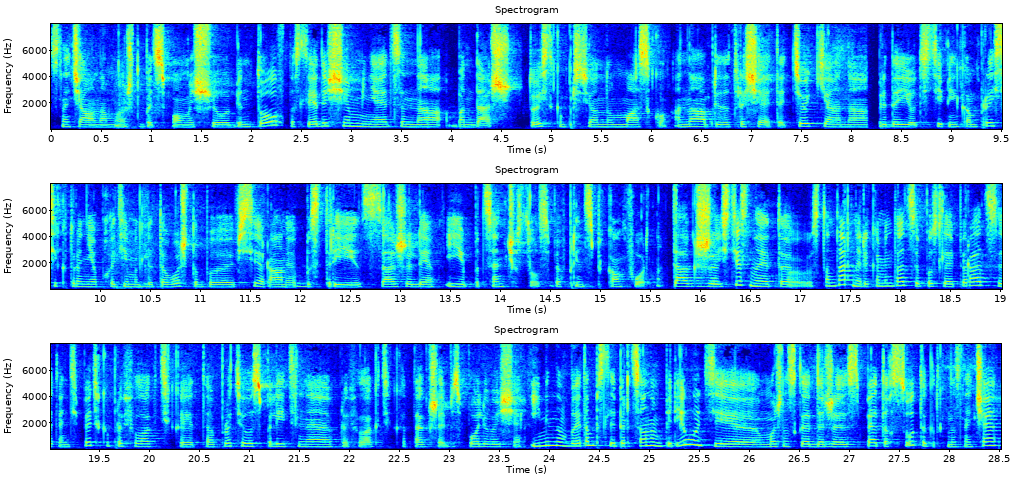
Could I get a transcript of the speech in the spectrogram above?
Сначала она может быть с помощью бинтов, в последующем меняется на бандаж. то есть компрессионную маску. Она предотвращает отеки, она придает степень компрессии, которая необходима для того, чтобы все раны быстрее зажили и пациент чувствовал себя, в принципе, комфортно. Также, естественно, это стандартные рекомендации после операции. Это антибиотикопрофилактика, это противовоспалительная профилактика, также обезболивающая. Именно в этом послеоперационном периоде, можно сказать, даже с пятых суток, так назначаю,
